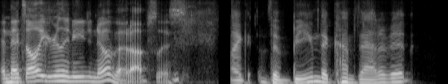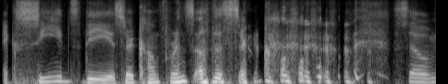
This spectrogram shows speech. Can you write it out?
and that's all you really need to know about Apsalus. Like the beam that comes out of it exceeds the circumference of the circle. so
